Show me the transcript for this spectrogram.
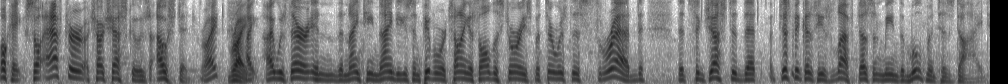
Okay, so after Ceausescu was ousted, right? Right. I, I, was there in the 1990s and people were telling us all the stories, but there was this thread that suggested that just because he's left doesn't mean the movement has died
